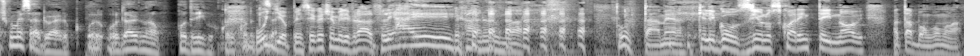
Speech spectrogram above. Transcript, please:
Pode começar, Eduardo. O Eduardo não, Rodrigo. Quando, quando Ui, eu pensei que eu tinha me livrado. Falei, aê, caramba. Puta merda. Aquele golzinho nos 49. Mas tá bom, vamos lá.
